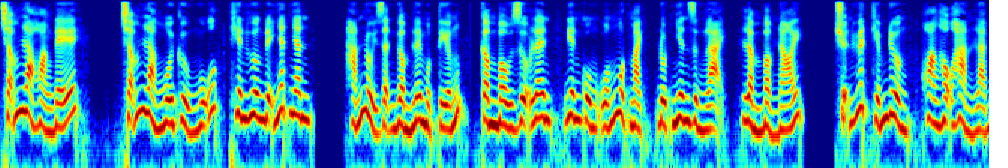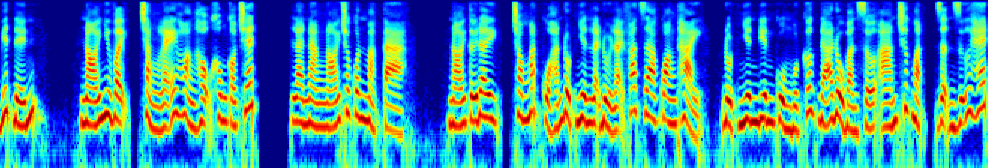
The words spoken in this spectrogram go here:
Trẫm là hoàng đế, trẫm là ngôi cửu ngũ, thiên hương đệ nhất nhân." Hắn nổi giận gầm lên một tiếng, cầm bầu rượu lên, điên cuồng uống một mạch, đột nhiên dừng lại, lẩm bẩm nói: "Chuyện huyết kiếm đường, hoàng hậu hẳn là biết đến." Nói như vậy, chẳng lẽ hoàng hậu không có chết? Là nàng nói cho quân mạc tà. Nói tới đây, trong mắt của hắn đột nhiên lại đổi lại phát ra quang thải, đột nhiên điên cuồng một cước đá đổ bàn sớ án trước mặt, giận dữ hét.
